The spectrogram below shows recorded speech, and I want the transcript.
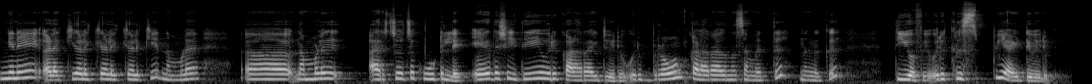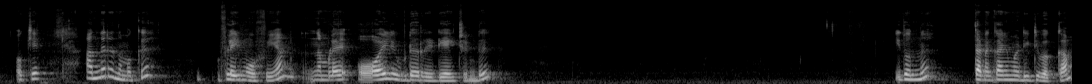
ഇങ്ങനെ ഇളക്കി ഇളക്കി ഇളക്കി ഇളക്കി നമ്മളെ നമ്മൾ അരച്ചു വെച്ച കൂട്ടില്ലേ ഏകദേശം ഇതേ ഒരു കളറായിട്ട് വരും. ഒരു ബ്രൗൺ കളറാകുന്ന സമയത്ത് നിങ്ങൾക്ക് തീ ഓഫ് ചെയ്യും. ഒരു ക്രിസ്പി ആയിട്ട് വരും. ഓക്കെ? അന്നേരം നമുക്ക് ഫ്ലെയിം ഓഫ് ചെയ്യാം. നമ്മളെ ഓയിൽ ഇവിടെ റെഡി ആയിട്ടുണ്ട്. ഇതൊന്ന് തണുക്കാൻ വേണ്ടിയിട്ട് വെക്കാം.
